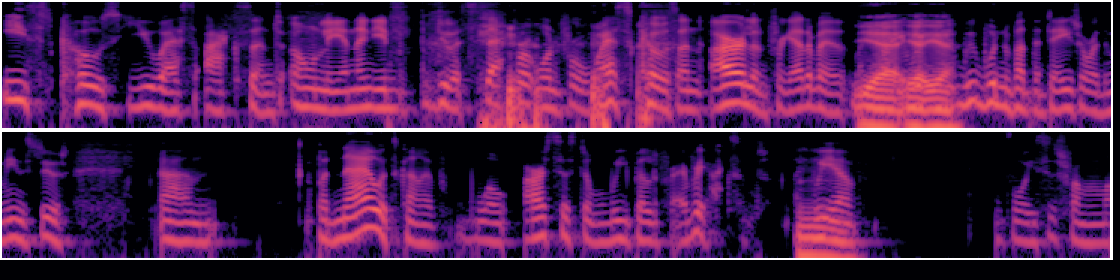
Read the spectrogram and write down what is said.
East Coast U.S. accent only, and then you'd do a separate one for West Coast and Ireland. Forget about it. Like, Yeah, right, yeah, we, yeah. We wouldn't have had the data or the means to do it. Um, but now it's kind of well, our system we build for every accent. Like we Mm. have voices from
